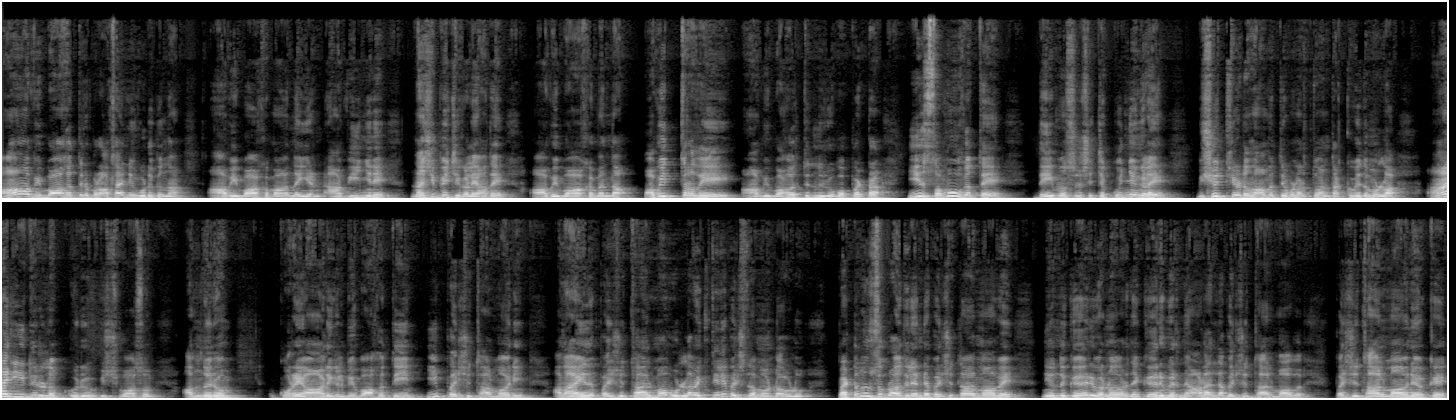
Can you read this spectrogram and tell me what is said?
ആ വിവാഹത്തിന് പ്രാധാന്യം കൊടുക്കുന്ന ആ വിവാഹമാകുന്ന ആ വീഞ്ഞിനെ നശിപ്പിച്ച് കളയാതെ ആ വിവാഹമെന്ന പവിത്രതയെ ആ വിവാഹത്തിൽ നിന്ന് രൂപപ്പെട്ട ഈ സമൂഹത്തെ ദൈവം സൃഷ്ടിച്ച കുഞ്ഞുങ്ങളെ വിശുദ്ധിയുടെ നാമത്തെ വളർത്തുവാൻ തക്കവിധമുള്ള ആ രീതിയിലുള്ള ഒരു വിശ്വാസം അന്നേരവും കുറേ ആളുകൾ വിവാഹത്തെയും ഈ പരിശുദ്ധാത്മാവിനെയും. അതായത് പരിശുദ്ധാത്മാവ് ഉള്ള വ്യക്തിയിലേ പരിശുദ്ധാത്മാവ് ഉണ്ടാവുള്ളൂ. പെട്ടെന്ന് സുപ്രഭാതത്തിൽ എന്റെ പരിശുദ്ധാത്മാവെ നീ ഒന്ന് കയറി വരണമെന്ന് പറഞ്ഞാൽ കയറി വരുന്ന ആളല്ല പരിശുദ്ധാത്മാവ്. പരിശുദ്ധാത്മാവിനെയൊക്കെ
